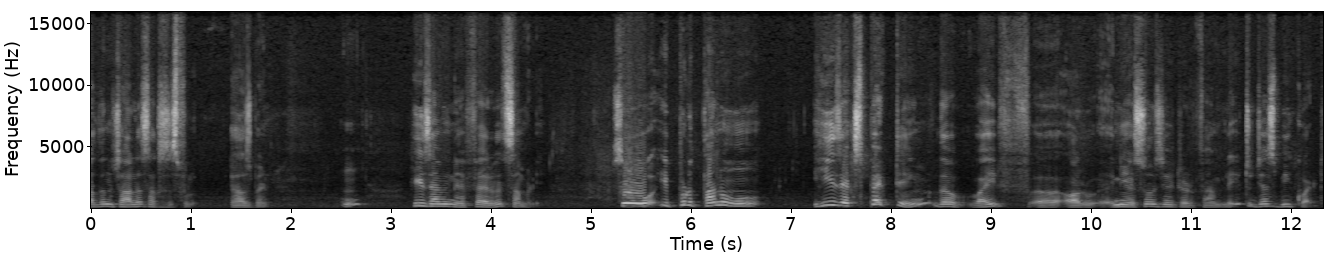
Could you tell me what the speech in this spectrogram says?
అతను చాలా successful husband he is having affair with somebody so ఇప్పుడు తను he is expecting the wife or any associated family to just be quiet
